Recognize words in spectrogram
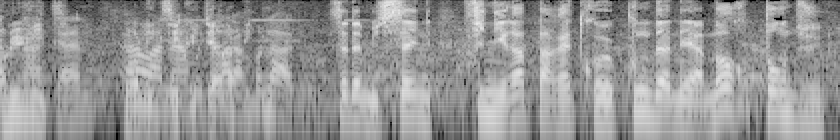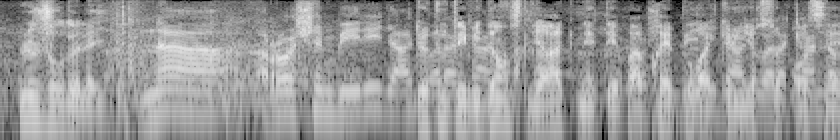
plus vite pour l'exécuter rapidement. Saddam Hussein finira par être condamné à mort, pendu le jour de l'Aïd. De toute évidence, l'Irak n'était pas prêt pour accueillir ce procès.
